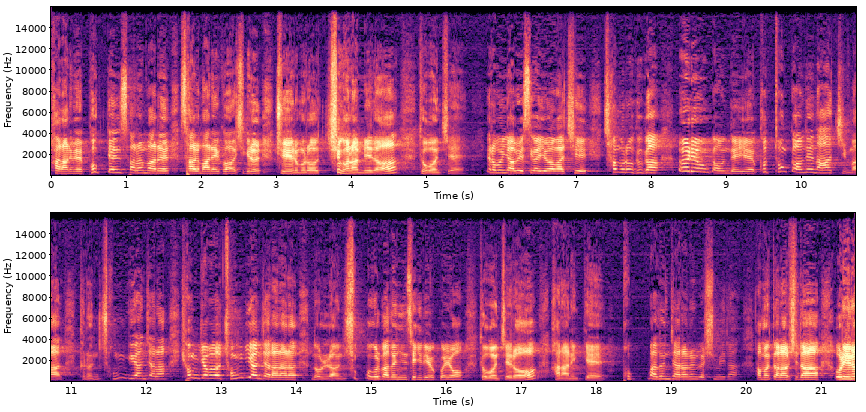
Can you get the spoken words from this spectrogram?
하나님의 복된 사람 안에 삶 안에 거하시기를 주의 이름으로 축원합니다. 두 번째 여러분 야베스가 이와 같이 참으로 그가 어려운 가운데에 고통 가운데 나왔지만 그는 존귀한 자라 형제보다 존귀한 자라는 놀라운 축복을 받은 인생이 되었고요. 두 번째로 하나님께 복 받은 자라는 것입니다. 한번 따라합시다. 우리는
